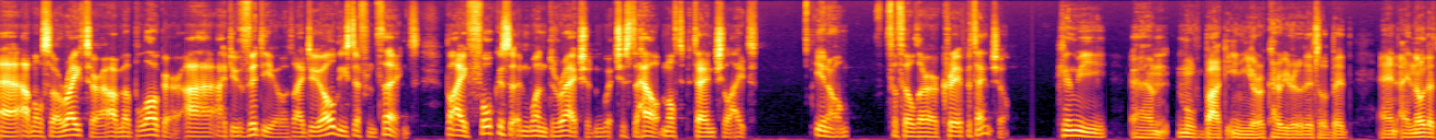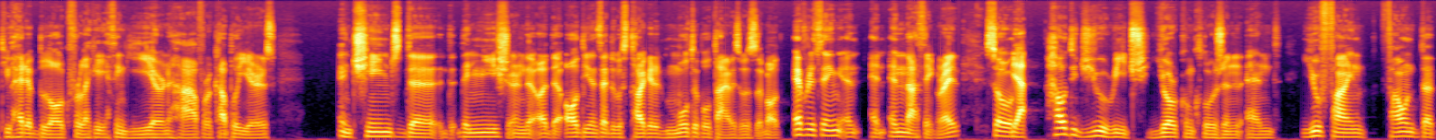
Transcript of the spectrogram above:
Uh, I'm also a writer. I'm a blogger. I, I, do videos. I do all these different things. But I focus it in one direction, which is to help multi potentialites, you know, fulfill their creative potential. Can we um, move back in your career a little bit? And I know that you had a blog for like I think a year and a half or a couple of years, and changed the the niche and the, uh, the audience that it was targeted multiple times. It was about everything and, and, and nothing, right? So yeah. how did you reach your conclusion and you find found that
